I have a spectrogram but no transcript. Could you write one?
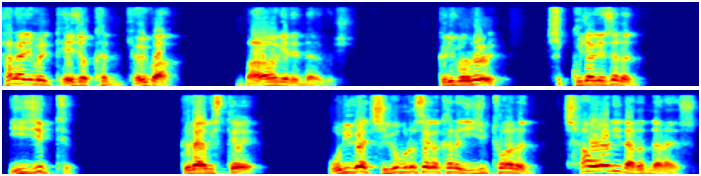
하나님을 대적한 결과 망하게 된다는 것이죠. 그리고 오늘 19장에서는 이집트, 그 당시 때 우리가 지금으로 생각하는 이집트와는 차원이 다른 나라였습니다.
